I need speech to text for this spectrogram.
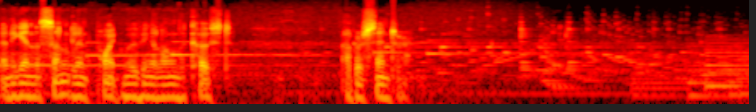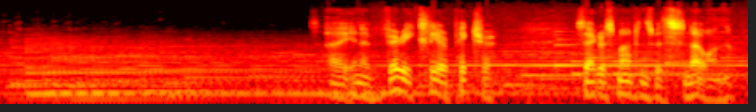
And again, the sun glint point moving along the coast, upper center. Uh, in a very clear picture, Zagros Mountains with snow on them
